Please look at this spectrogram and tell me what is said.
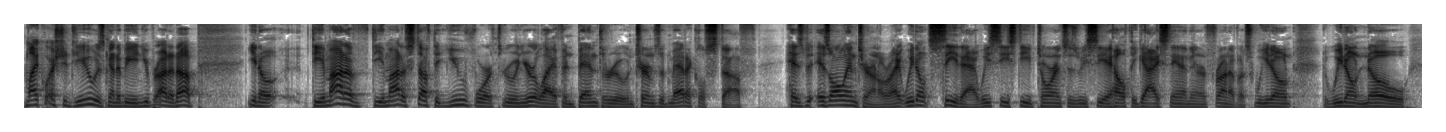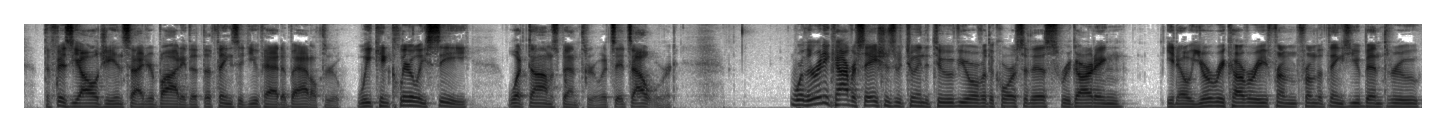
my question to you is going to be, and you brought it up, you know, the amount of the amount of stuff that you've worked through in your life and been through in terms of medical stuff has is all internal, right? We don't see that. We see Steve Torrence as we see a healthy guy standing there in front of us. We don't we don't know the physiology inside your body, that the things that you've had to battle through. We can clearly see what Dom's been through. It's it's outward. Were there any conversations between the two of you over the course of this regarding, you know, your recovery from from the things you've been through,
